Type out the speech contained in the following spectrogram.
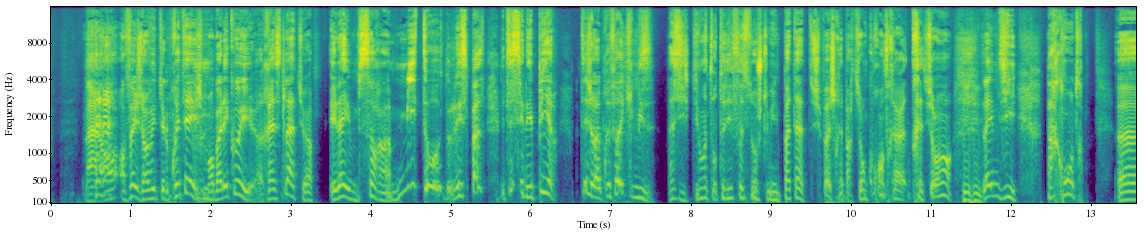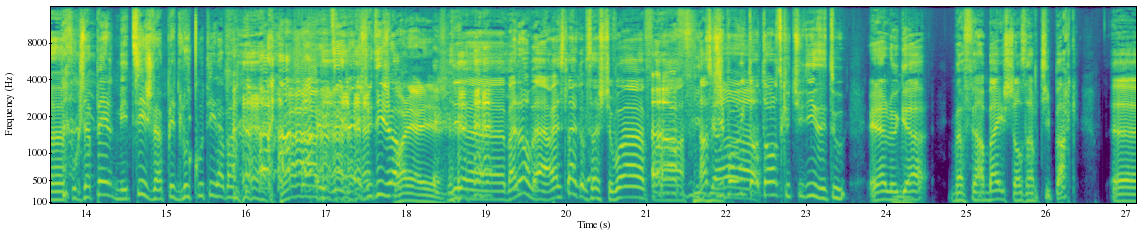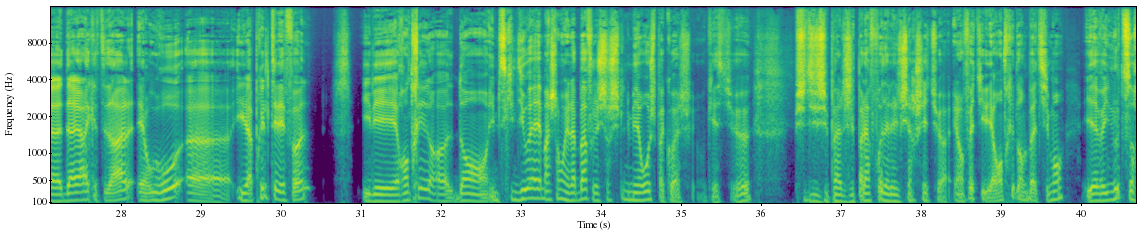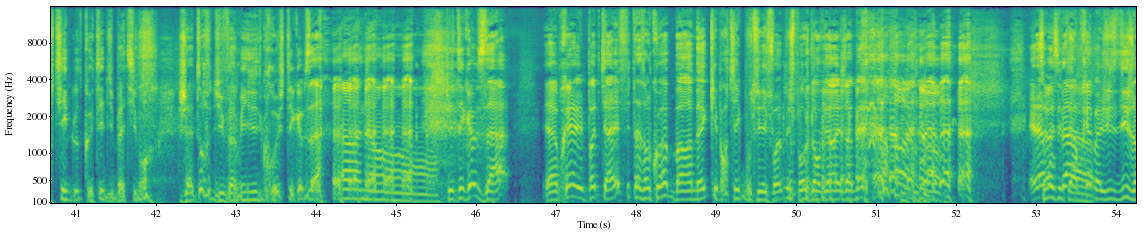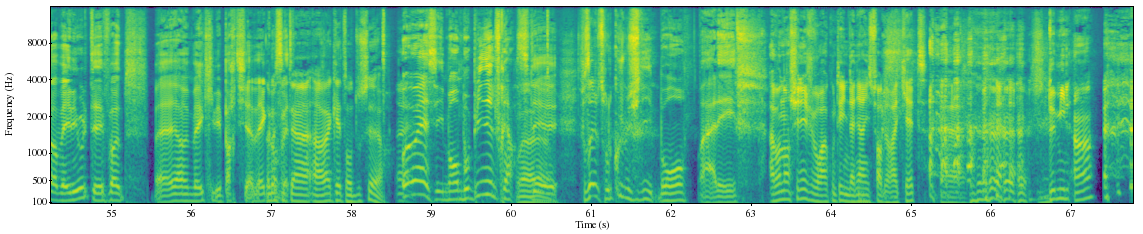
bah, en, en fait, j'ai envie de te le prêter, je m'en bats les couilles, reste là, tu vois. Et là, il me sort un mytho de l'espace. Et tu sais, c'est les pires. Tu sais, j'aurais préféré qu'il me dise, vas-y, dis-moi ton téléphone, sinon je te mets une patate. Je sais pas, je serais parti en courant très, très sûrement. là, il me dit, par contre, euh, faut que j'appelle, mais tu sais, je vais appeler de l'autre côté là-bas. Je lui dis genre, Bon, allez, allez. je dis, euh, bah non, bah reste là comme ça, je te vois. Ah, parce que j'ai pas envie de t'entendre ce que tu dises et tout. Et là, le gars il m'a fait un bail. Je suis dans un petit parc euh, derrière la cathédrale. Et en gros, euh, il a pris le téléphone. Il est rentré euh, dans. Il me dit ouais machin, on est là-bas, faut aller chercher le numéro, je sais pas quoi. Je fais ok si tu veux. Je dis j'ai pas j'ai pas la foi d'aller le chercher, tu vois. Et en fait, il est rentré dans le bâtiment. Et il y avait une autre sortie de l'autre côté du bâtiment. J'ai attendu 20 minutes, gros. J'étais comme ça. Oh non. J'étais comme ça. Et après, les potes qui arrivent, fait t'attends quoi? Bah, un mec qui est parti avec mon téléphone, mais je pense que je l'enverrai jamais. Et là, Ça, mon c'était père, un- après, m'a juste dit, genre, bah, il est où le téléphone? Bah, le mec, il est parti avec. Non, mais en fait. c'était un, un racket en douceur. Ouais, ouais, il m'a embobiné, le frère. C'est pour ça que sur le coup, je me suis dit, bon, allez. Avant d'enchaîner, je vais vous raconter une dernière histoire de raquette. Euh, 2001,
